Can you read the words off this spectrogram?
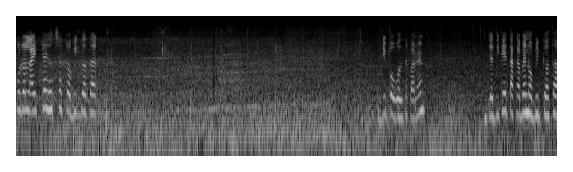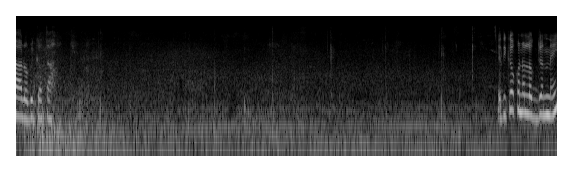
পুরো লাইফটাই হচ্ছে একটা অভিজ্ঞতার ডিপো বলতে পারেন। যেদিকেই তাকাবেন, অভিজ্ঞতা আর অভিজ্ঞতা। এদিকেও কোনো লোকজন নেই,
